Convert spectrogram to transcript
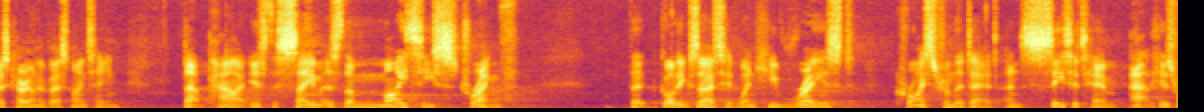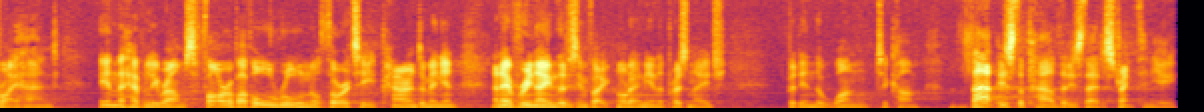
Let's carry on in verse 19. That power is the same as the mighty strength that God exerted when he raised Christ from the dead and seated him at his right hand in the heavenly realms, far above all rule and authority, power and dominion, and every name that is invoked, not only in the present age, but in the one to come. That is the power that is there to strengthen you,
